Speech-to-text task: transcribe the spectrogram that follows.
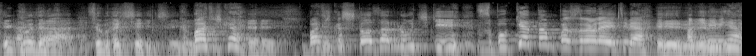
Ты куда, сумасшедший? Батюшка, батюшка, что за ручки? С букетом поздравляю тебя. Обними меня.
